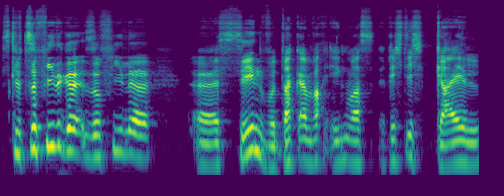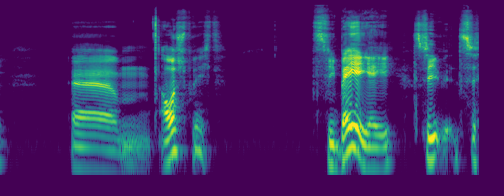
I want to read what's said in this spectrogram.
es gibt so viele, so viele äh, Szenen, wo Duck einfach irgendwas richtig geil ähm, ausspricht. Zwiebelje. Zwie Zwie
